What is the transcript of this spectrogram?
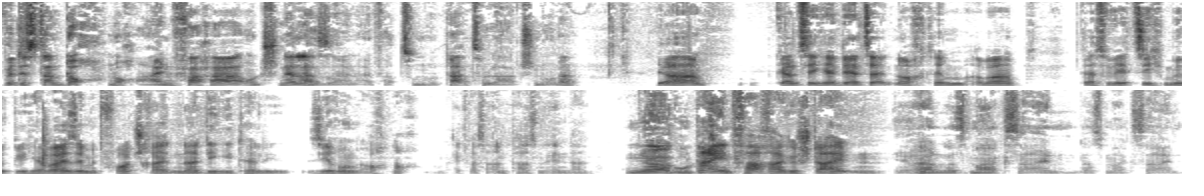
wird es dann doch noch einfacher und schneller sein, einfach zum Notar zu latschen, oder? Ja, ganz sicher derzeit noch, Tim, aber das wird sich möglicherweise mit fortschreitender Digitalisierung auch noch etwas anpassen, ändern. Ja, gut. Einfacher gestalten. Ja, ne? das mag sein, das mag sein.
